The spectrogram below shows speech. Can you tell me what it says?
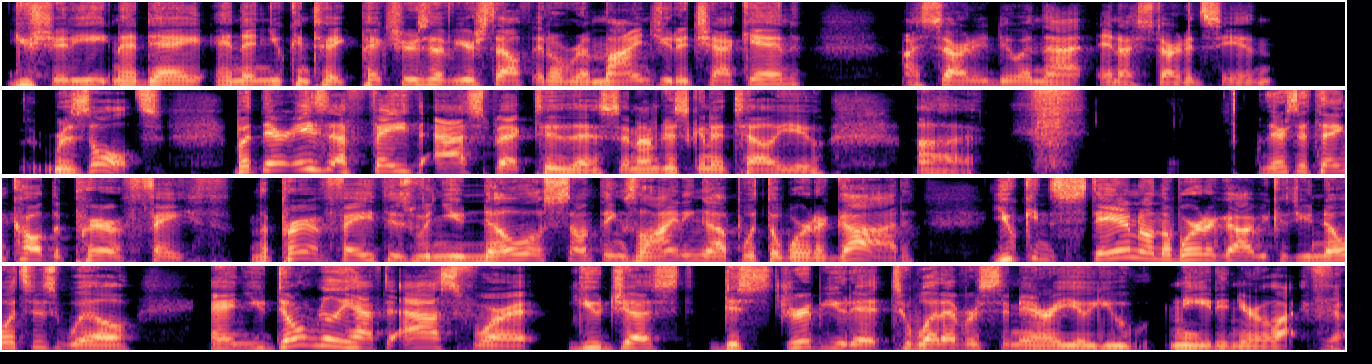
you should eat in a day, and then you can take pictures of yourself. It'll remind you to check in. I started doing that, and I started seeing results. But there is a faith aspect to this, and I'm just going to tell you. Uh, there's a thing called the prayer of faith. And the prayer of faith is when you know something's lining up with the word of God, you can stand on the word of God because you know it's his will and you don't really have to ask for it. You just distribute it to whatever scenario you need in your life. Yeah.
